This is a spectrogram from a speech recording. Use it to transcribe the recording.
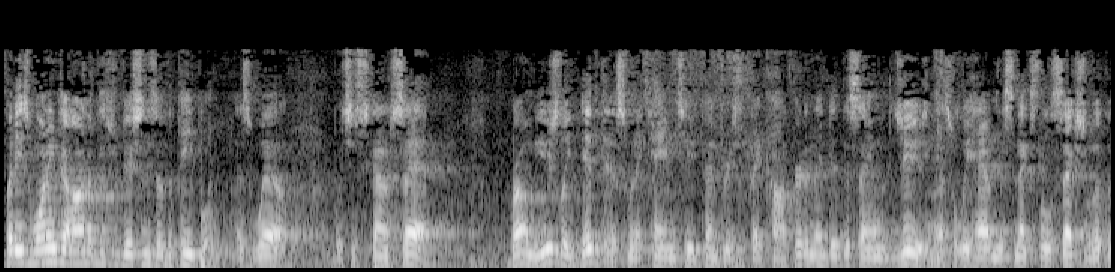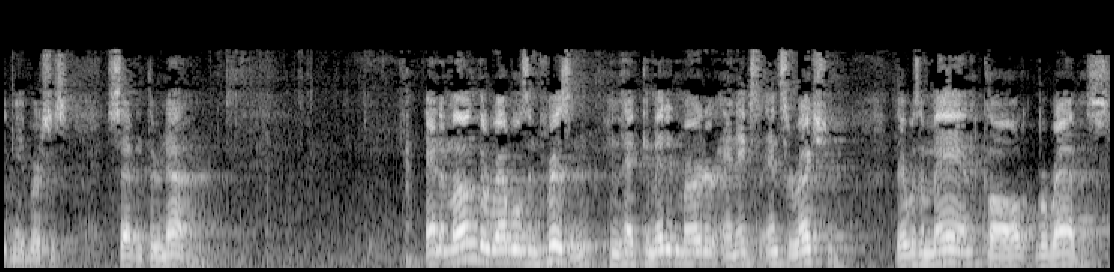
but he's wanting to honor the traditions of the people as well, which is kind of sad. Rome usually did this when it came to countries that they conquered, and they did the same with the Jews, and that's what we have in this next little section. Look with me, verses 7 through 9. And among the rebels in prison who had committed murder and insurrection, there was a man called Barabbas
